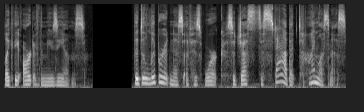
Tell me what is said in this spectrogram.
like the art of the museums. The deliberateness of his work suggests a stab at timelessness,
